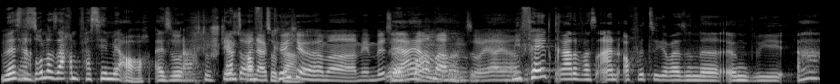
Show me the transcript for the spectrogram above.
Weißt du, so eine Sachen passieren mir auch. Also Ach, du stehst doch in der sogar. Küche, hör mal. Wem willst du Ja, ja, ja. vormachen? So, ja, ja. Mir fällt gerade was ein, auch witzigerweise eine irgendwie, ah,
